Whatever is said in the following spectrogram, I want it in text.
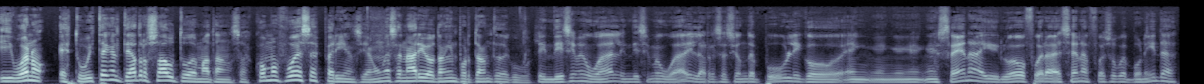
Y bueno, estuviste en el Teatro Sauto de Matanzas. ¿Cómo fue esa experiencia en un escenario tan importante de Cuba? Lindísimo igual, lindísimo igual. Y la recepción del público en, en, en escena y luego fuera de escena fue súper bonita.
